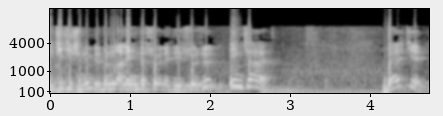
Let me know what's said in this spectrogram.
İki kişinin birbirinin aleyhinde söylediği sözü inkar et. Belki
